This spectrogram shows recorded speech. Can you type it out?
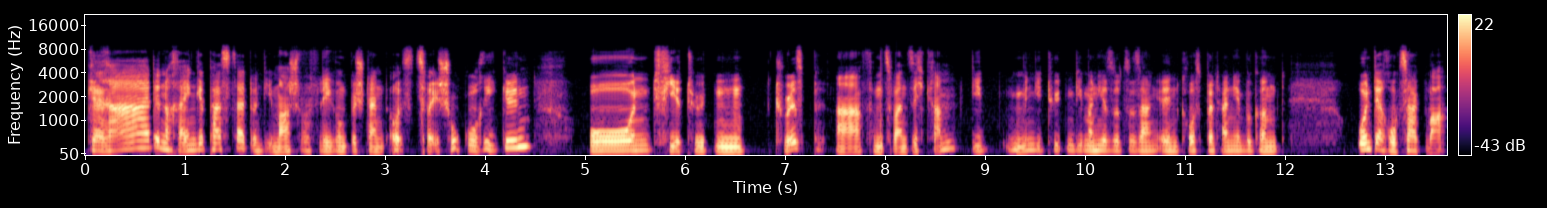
gerade noch reingepasst hat. Und die Marschverpflegung bestand aus zwei Schokoriegeln und vier Tüten Crisp, a 25 Gramm, die Mini-Tüten, die man hier sozusagen in Großbritannien bekommt. Und der Rucksack war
